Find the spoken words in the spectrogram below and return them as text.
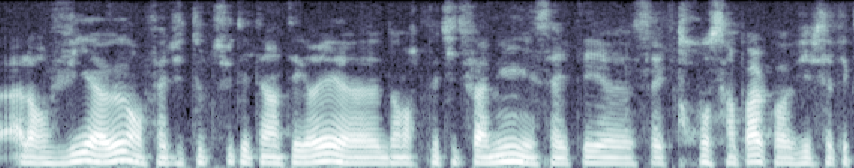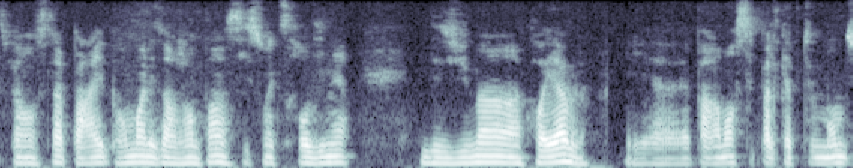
à leur vie à eux. En fait, j'ai tout de suite été intégré dans leur petite famille et ça a été ça a été trop sympa quoi. Vivre cette expérience-là. Pareil pour moi, les Argentins, ils sont extraordinaires, des humains incroyables. Et apparemment, c'est pas le cas de tout le monde.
